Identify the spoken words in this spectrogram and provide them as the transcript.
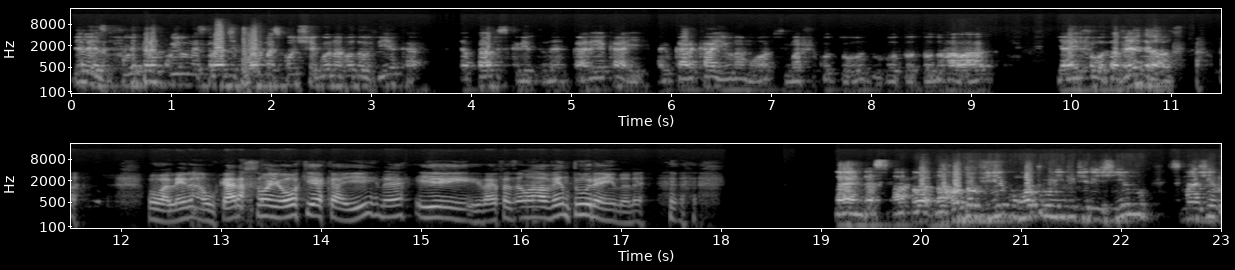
Beleza, foi tranquilo na estrada de terra, mas quando chegou na rodovia, cara, já estava escrito, né? O cara ia cair. Aí o cara caiu na moto, se machucou todo, voltou todo ralado. E aí ele falou, tá vendo, Geraldo? Pô, além o cara sonhou que ia cair, né? E, e vai fazer uma aventura ainda, né? É, ainda, na rodovia com outro índio dirigindo, imagina.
